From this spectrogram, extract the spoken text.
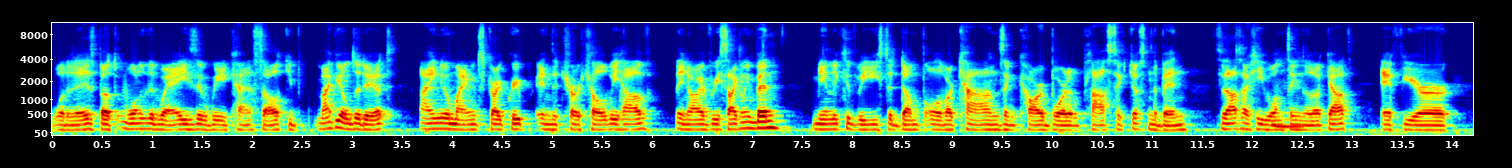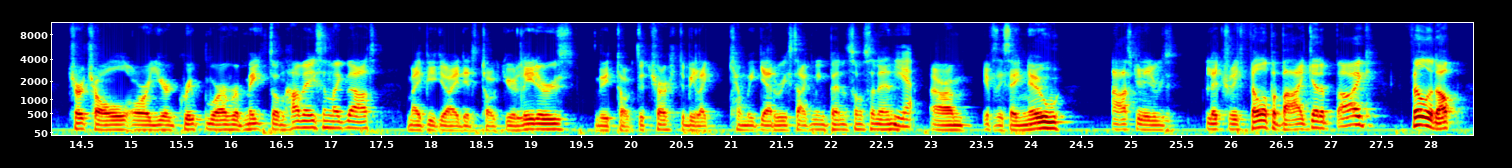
what it is, but one of the ways that we kind of thought you might be able to do it. I know my own scout group in the church hall we have. They now have recycling bin, mainly because we used to dump all of our cans and cardboard and plastic just in the bin. So that's actually one thing to look at. If your church hall or your group wherever it meets doesn't have anything like that, might be a good idea to talk to your leaders. Maybe talk to church to be like, can we get a recycling bin or something in? Yeah. Um, if they say no, ask your leaders literally fill up a bag, get a bag, fill it up,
